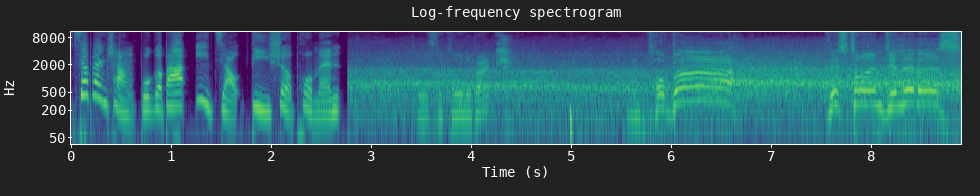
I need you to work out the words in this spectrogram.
下半场博格巴一脚低射破门。This time delivers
